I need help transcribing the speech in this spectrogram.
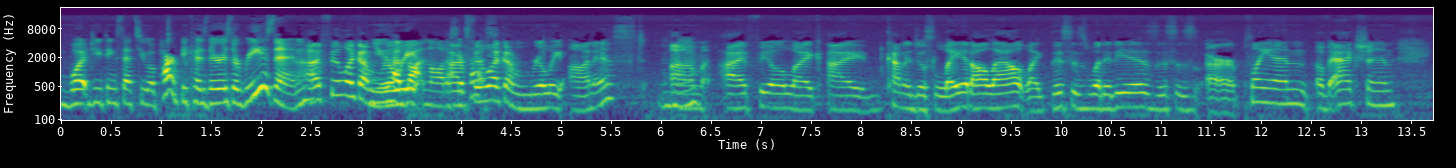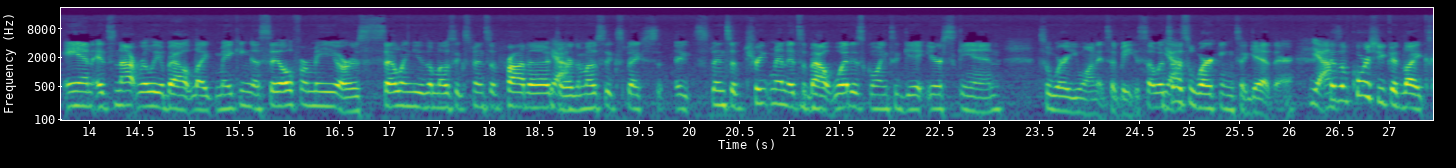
What do you think sets you apart? Because there is a reason. I feel like I'm You have really. gotten a lot of I feel like I'm really honest. Mhm. Um, I feel like I kind of just lay it all out. Like this is what it is. This is our plan of action, and it's not really about like making a sale for me or selling you the most expensive product Yeah. or the most expensive expensive treatment. It's about what is going to get your skin to where you want it to be. So it's Yeah. us working together. Yeah. Because of course you could like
